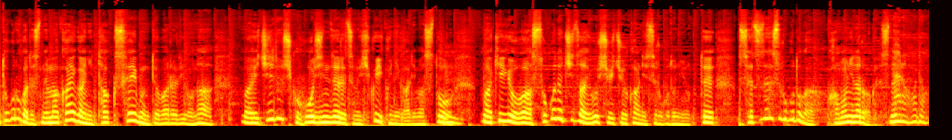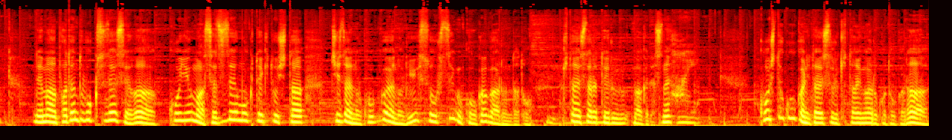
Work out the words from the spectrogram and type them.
ところがですね、まあ、海外にタックスヘイブンと呼ばれるような、まあ、著しく法人税率の低い国がありますと、うん、まあ、企業はそこで知財を集中管理することによって節税することが可能になるわけですね。なるほどでまあ、パテントボックス税制はこういうまあ節税目的とした知財の国外の流出を防ぐ効果があるんだと期待されているわけですね。うんはいこうした効果に対する期待があることから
